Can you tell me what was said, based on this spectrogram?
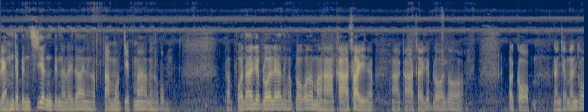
หลมๆจะเป็นเสี้ยนเป็นอะไรได้นะครับ ตามมอเจ็บมากนะครับผม ครับพอได้เรียบร้อยแล้วนะครับ เราก็จะมาหาขาใส่ครับ หาขาใส่เรียบร้อยก็ประกอบ หลังจากนั้นก็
